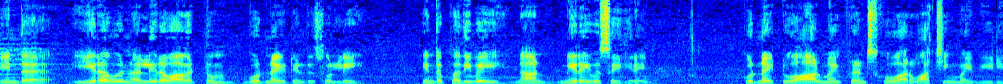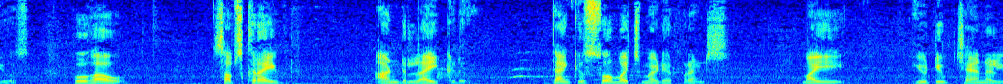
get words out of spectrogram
இந்த இரவு நள்ளிரவாகட்டும் குட் நைட் என்று சொல்லி இந்த பதிவை நான் நிறைவு செய்கிறேன். Good night to all my friends who are வாட்சிங் my videos who have subscribed and liked thank you so much my dear friends my YouTube channel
